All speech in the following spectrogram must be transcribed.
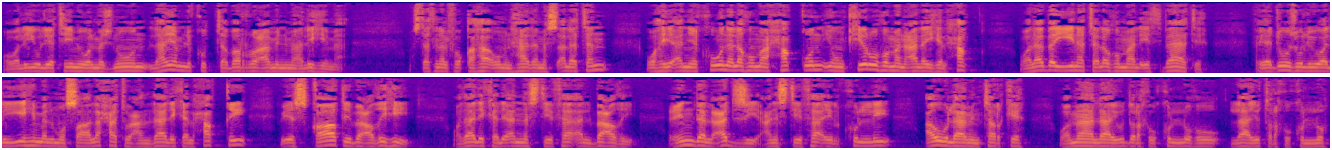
وولي اليتيم والمجنون لا يملك التبرع من مالهما. واستثنى الفقهاء من هذا مسألة وهي أن يكون لهما حق ينكره من عليه الحق ولا بينة لهما لإثباته. فيجوز لوليهما المصالحة عن ذلك الحق بإسقاط بعضه وذلك لأن استيفاء البعض عند العجز عن استيفاء الكل أولى من تركه وما لا يدرك كله لا يترك كله.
